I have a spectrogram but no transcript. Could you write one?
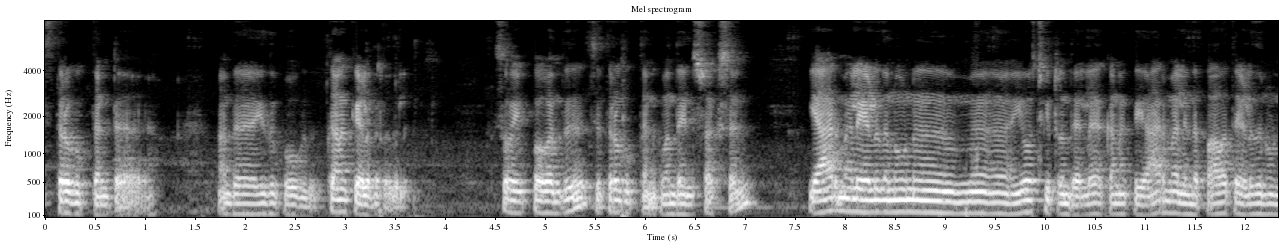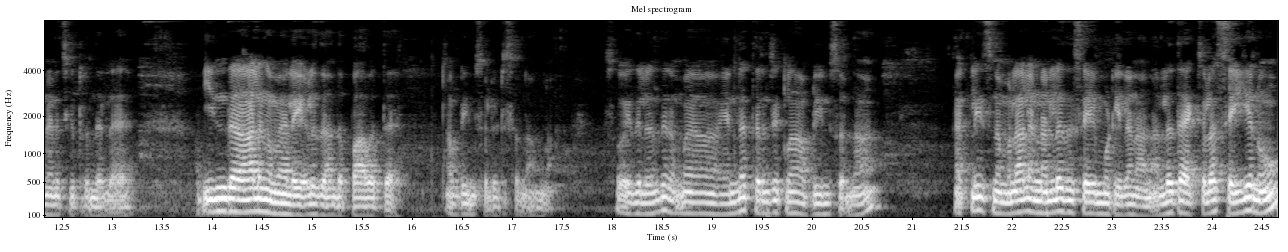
சித்திரகுப்தன்ட்ட அந்த இது போகுது கணக்கு எழுதுறதுல. ஸோ இப்போ வந்து சித்திரகுப்தனுக்கு வந்த இன்ஸ்ட்ரக்ஷன் யார் மேலே எழுதணும்னு யோசிச்சுக்கிட்டு இருந்தேல்ல கணக்கு யார் மேலே இந்த பாவத்தை எழுதணும்னு நினச்சிக்கிட்டு இருந்தேல்ல இந்த ஆளுங்க மேலே எழுது அந்த பாவத்தை அப்படின்னு சொல்லிட்டு சொன்னாங்களாம். ஸோ இதுலேருந்து நம்ம என்ன தெரிஞ்சுக்கலாம் அப்படின்னு சொன்னால் அட்லீஸ்ட் நம்மளால் நல்லது செய்ய முடியல. நான் நல்லது ஆக்சுவலாக செய்யணும்.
